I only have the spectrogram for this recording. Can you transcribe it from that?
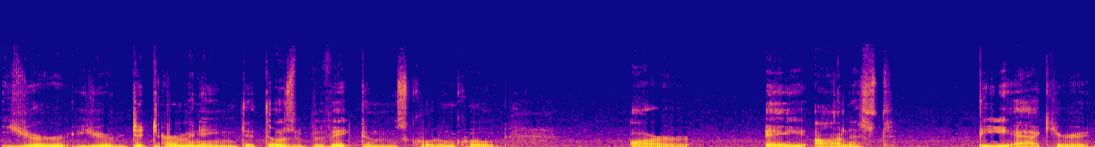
You're, you're determining that those victims, quote unquote, are A, honest, B accurate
